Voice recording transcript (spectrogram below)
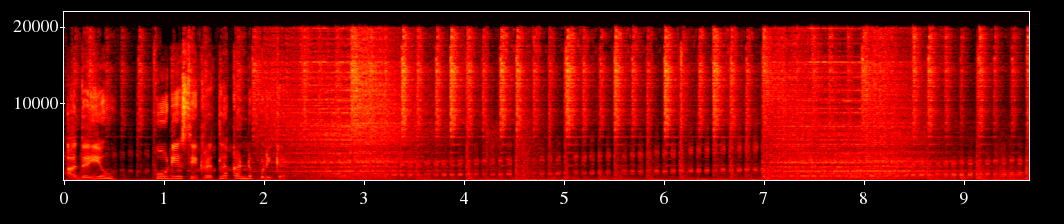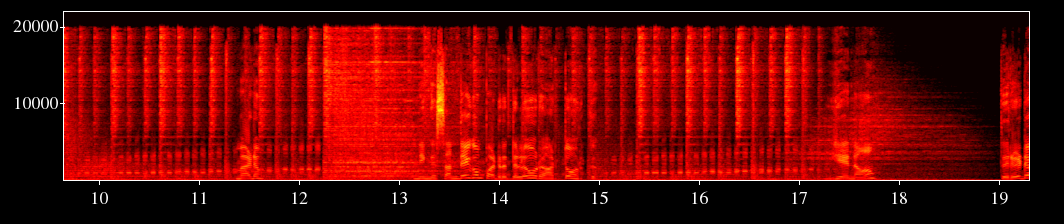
அதையும் கூடிய சீக்கிரத்துல கண்டுபிடிக்கிறேன். மேடம் நீங்க சந்தேகம் படுறதுல ஒரு அர்த்தம் இருக்கு. ஏன்னா திருட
